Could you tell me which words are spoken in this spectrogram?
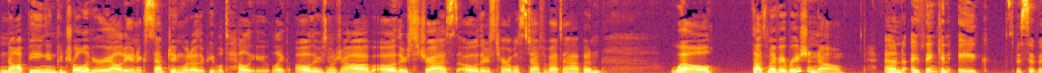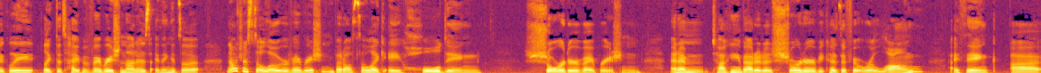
not being in control of your reality and accepting what other people tell you. Like, oh, there's no job. Oh, there's stress. Oh, there's terrible stuff about to happen. Well, that's my vibration now. And I think an ache specifically, like the type of vibration that is, I think it's a not just a lower vibration, but also like a holding shorter vibration. And I'm talking about it as shorter because if it were long, I think uh,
